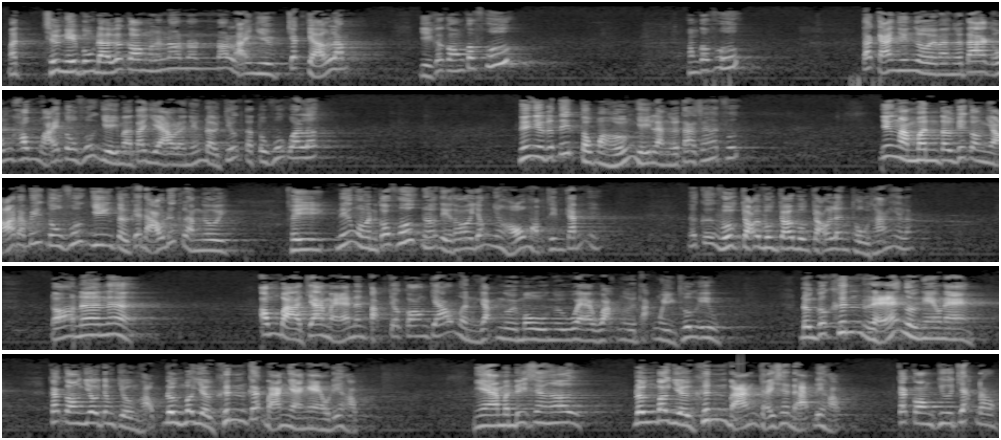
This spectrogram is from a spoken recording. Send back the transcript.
Mà sự nghiệp cuộc đời các con nó nó nó lại nhiều chắc chở lắm vì các con có phước. Không có phước. Tất cả những người mà người ta cũng không phải tu phước gì mà ta giàu là những đời trước ta tu phước quá lớn. Nếu như cứ tiếp tục mà hưởng vậy là người ta sẽ hết phước. Nhưng mà mình từ cái còn nhỏ đã biết tu phước duyên từ cái đạo đức làm người. Thì nếu mà mình có phước nữa thì thôi, giống như hổ mọc thêm cánh vậy. Nó cứ vượt trội vượt trội vượt trội lên thù thắng vậy lắm. Đó, nên á ông bà cha mẹ nên tập cho con cháu mình gặp người mù, người què hoặc người tật nguyền thương yêu. Đừng có khinh rẻ người nghèo nàn. Các con vô trong trường học, đừng bao giờ khinh các bạn nhà nghèo đi học. Nhà mình đi xe hơi, đừng bao giờ khinh bạn chạy xe đạp đi học. Các con chưa chắc đâu.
